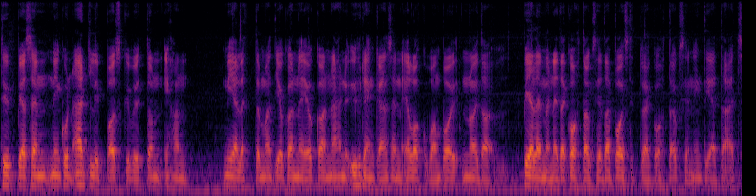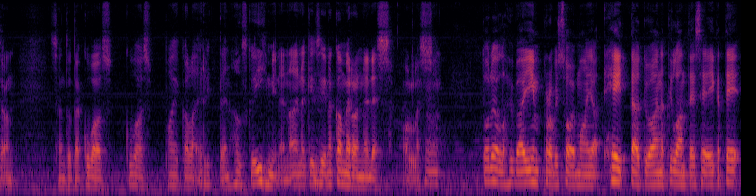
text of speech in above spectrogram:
tyyppi ja sen niin kuin ad on ihan mielettömät. Jokainen, joka on nähnyt yhdenkään sen elokuvan poi, noita pieleen kohtauksia tai poistettuja kohtauksia, niin tietää, että se on, se on tota kuvaus, kuvauspaikalla erittäin hauska ihminen, ainakin mm. siinä kameran edessä ollessa. Mm. Todella hyvä improvisoimaan ja heittäytyy aina tilanteeseen, eikä te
